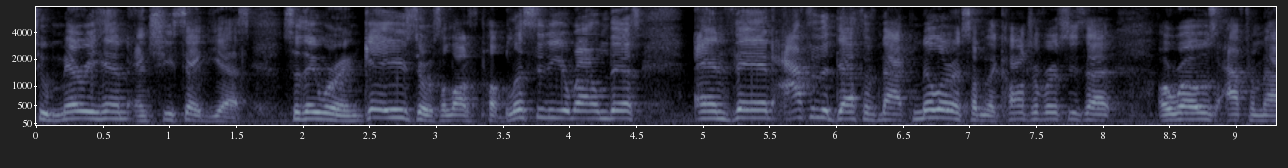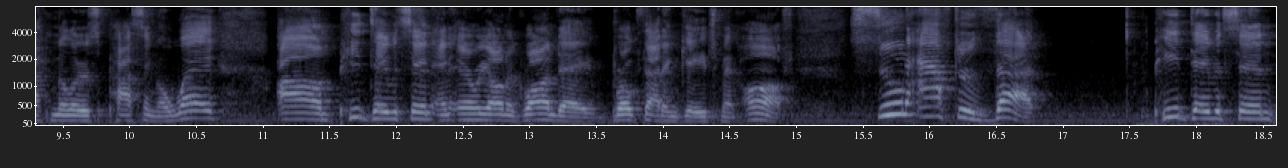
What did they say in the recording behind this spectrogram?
to marry him and she said yes. So they were engaged, there was a lot of publicity around this. And then after the death of Mac Miller and some of the controversies that arose after Mac Miller's passing away, um, Pete Davidson and Ariana Grande broke that engagement off. Soon after that, Pete Davidson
